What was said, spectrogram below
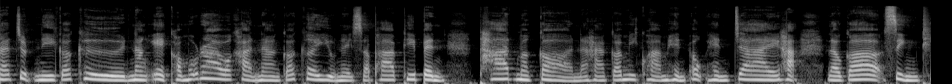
ณจุดนี้ก็คือนางเอกของพวกเราอะค่ะนางก็เคยอยู่ในสภาพที่เป็นทาสมาก่อนนะคะ ก็มีความเห็นอกเห็นใจค่ะ แล้วก็สิ่งที่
